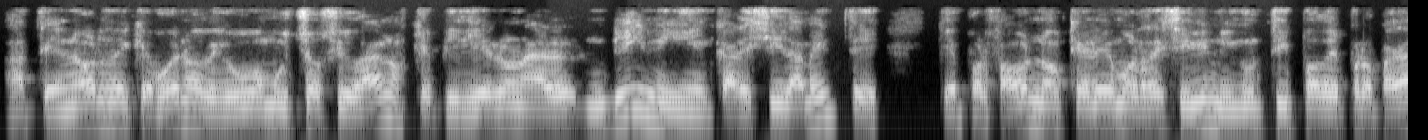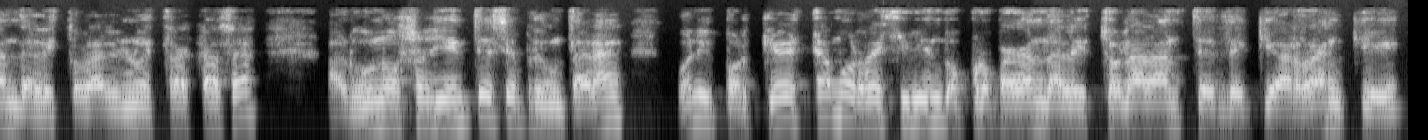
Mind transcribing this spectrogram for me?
a tenor de que, bueno, de hubo muchos ciudadanos que pidieron al DINI encarecidamente que por favor no queremos recibir ningún tipo de propaganda electoral en nuestras casas, algunos oyentes se preguntarán, bueno, ¿y por qué estamos recibiendo propaganda electoral antes de que arranque,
